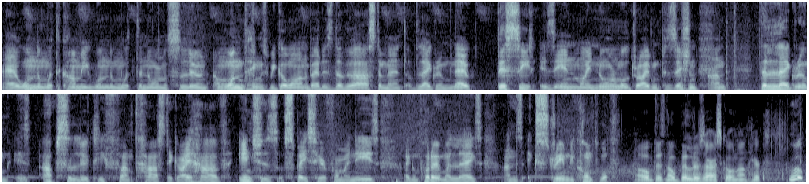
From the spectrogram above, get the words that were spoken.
Uh, one of them with the Combi one of them with the normal saloon and one of the things we go on about is the vast amount of legroom. Now, this seat is in my normal driving position and the legroom is absolutely fantastic. I have inches of space here for my knees. I can put out my legs and it's extremely comfortable. I hope there's no builder's arse going on here. Whoop,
